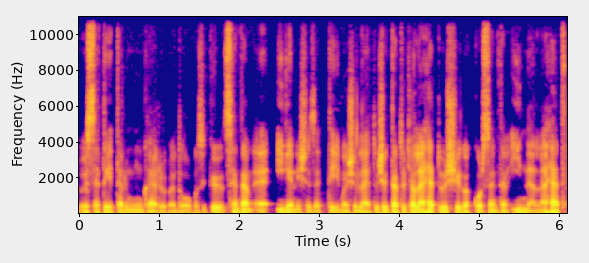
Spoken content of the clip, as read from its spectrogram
összetételű munkaerővel dolgozik ő. Szerintem e, igenis ez egy téma és egy lehetőség. Tehát, hogyha lehetőség, akkor szerintem innen lehet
